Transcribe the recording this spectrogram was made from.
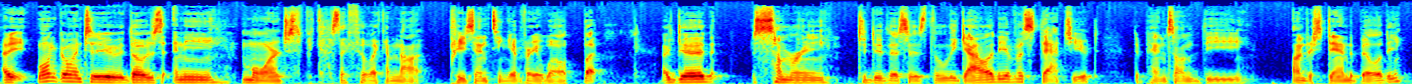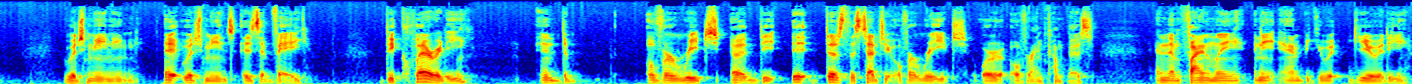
I won't go into those any more just because I feel like I'm not presenting it very well. But a good summary to do this is the legality of a statute depends on the understandability, which meaning it which means is it vague, the clarity and the overreach uh, the it does the statute overreach or over encompass and then finally any ambiguity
